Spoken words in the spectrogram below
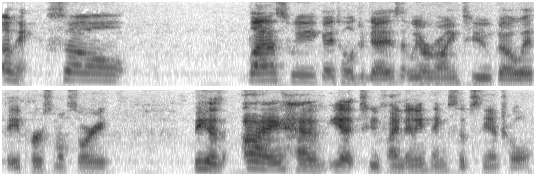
Okay, so last week I told you guys that we were going to go with a personal story because I have yet to find anything substantial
